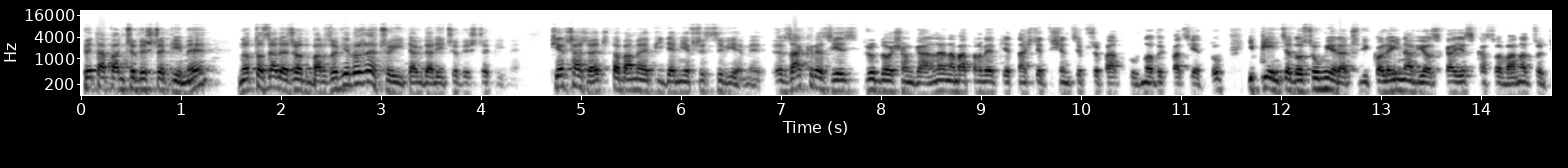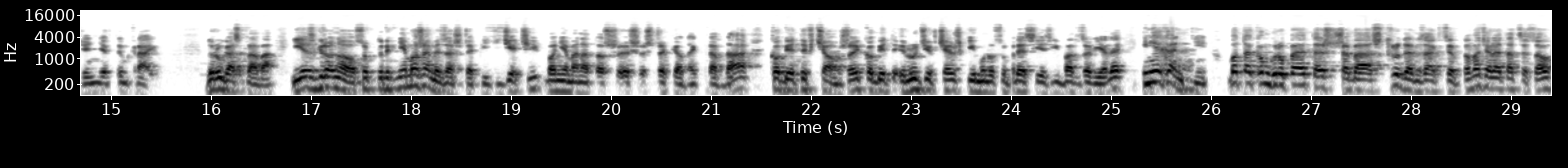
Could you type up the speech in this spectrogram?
Pyta pan, czy wyszczepimy? No to zależy od bardzo wielu rzeczy i tak dalej, czy wyszczepimy. Pierwsza rzecz, to mamy epidemię, wszyscy wiemy. Zakres jest trudno osiągalny, ona ma prawie 15 tysięcy przypadków nowych pacjentów i 500 osób umiera, czyli kolejna wioska jest kasowana codziennie w tym kraju. Druga sprawa, jest grono osób, których nie możemy zaszczepić. Dzieci, bo nie ma na to sz- sz- szczepionek, prawda? Kobiety w ciąży, kobiety, ludzie w ciężkiej immunosupresji jest ich bardzo wiele i niechętni, bo taką grupę też trzeba z trudem zaakceptować, ale tacy są.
